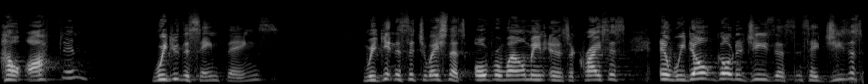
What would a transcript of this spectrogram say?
how often we do the same things? We get in a situation that's overwhelming and it's a crisis, and we don't go to Jesus and say, Jesus,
